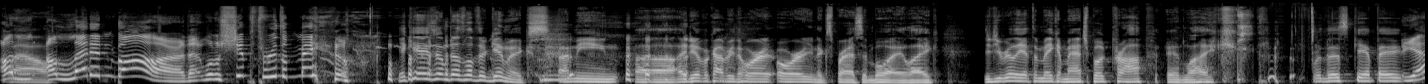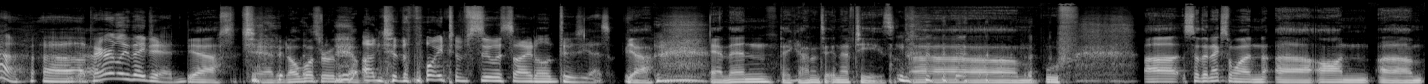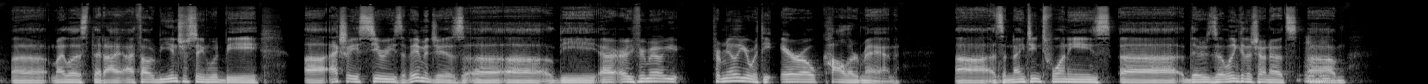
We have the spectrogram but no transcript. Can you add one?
A, Wow. a leaden bar that will ship through the mail. Yeah, KSM does love their gimmicks. I mean, uh, I do have a copy of the Hor- Orient Express, and boy, like, did you really have to make a matchbook prop and like for this campaign? yeah, uh, apparently they did. Yeah, and it almost ruined the company. Unto the point of suicidal enthusiasm. Yeah, and then they got into NFTs. Um, oof. Uh, so the next one uh, on um, uh, my list that I, I thought would be interesting would be uh, actually a series of images. Uh, uh, the are you familiar familiar with the Arrow Collar Man? Uh, it's a 1920s. Uh, there's a link in the show notes. Um,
